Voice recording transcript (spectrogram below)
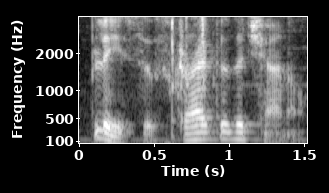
Please subscribe to the channel.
